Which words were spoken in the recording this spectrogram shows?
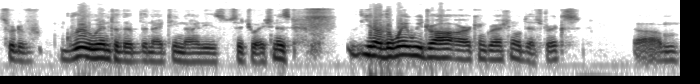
sort of grew into the, the 1990s situation is, you know, the way we draw our congressional districts. Um,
